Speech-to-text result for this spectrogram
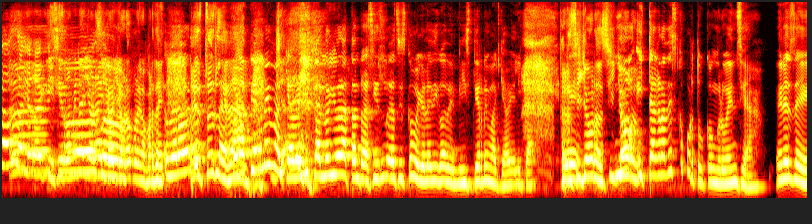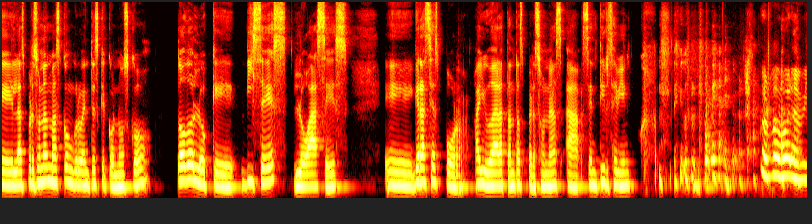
vamos a llorar. Y si Romina llora, yo lloro, porque aparte, esto es la edad. Pero tierna y maquiavélica no llora tanto. Así es, así es como yo le digo a Denise, tierna y maquiavélica. Pero sí lloro, sí lloro. No, y te agradezco por tu congruencia. Eres de las personas más congruentes que conozco. Todo lo que dices, lo haces eh, gracias por ayudar a tantas personas a sentirse bien. por favor, a mí,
